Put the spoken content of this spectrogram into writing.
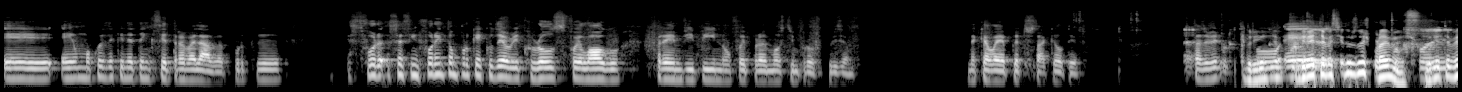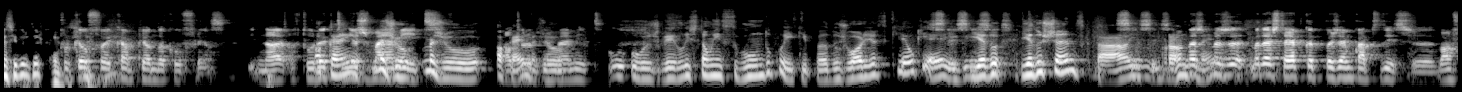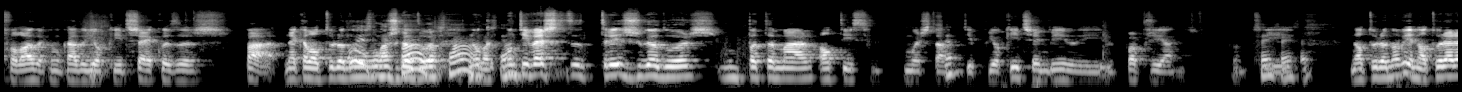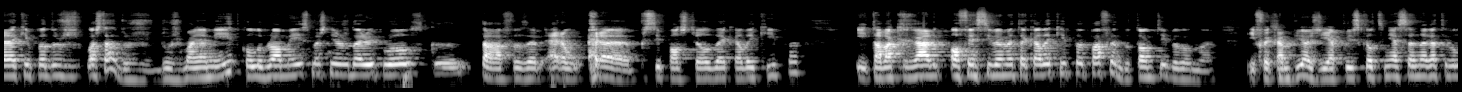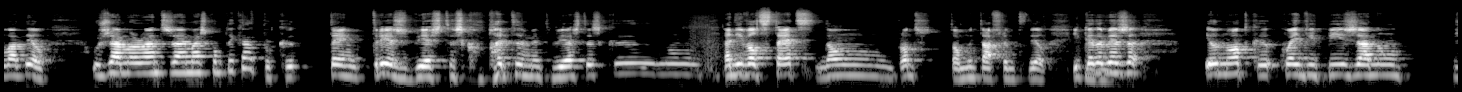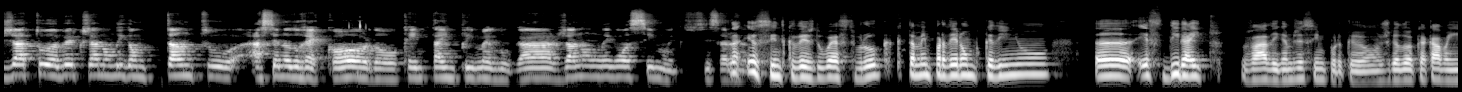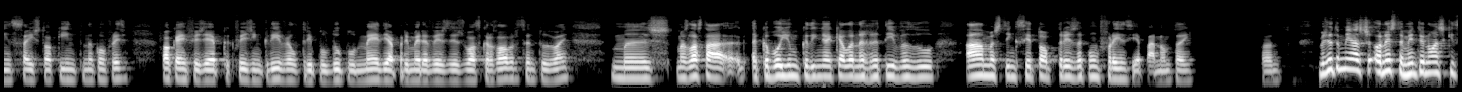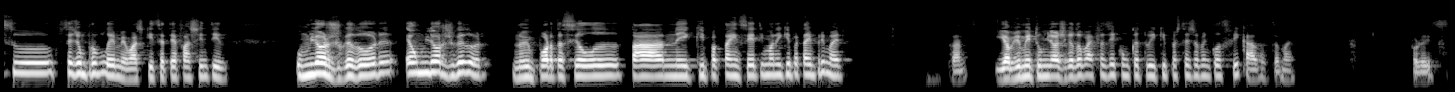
é, é uma coisa que ainda tem que ser trabalhada, porque se, for, se assim for, então porquê que o Derrick Rose foi logo para MVP e não foi para Most Improved, por exemplo? Naquela época de destaque que ele teve. Estás a ver? Poderia, tipo, poderia é... ter vencido os dois prémios. Foi... Poderia ter vencido os dois prémios. Porque ele foi campeão da conferência. E na altura okay, que tinhas Miami Mas o, ok, mas o, os Grizzlies estão em segundo com a equipa dos Warriors, que é o que é. Sim, sim, e, a do, sim, e a do Suns, que está pronto. Mas, né? mas, mas desta época, depois é um bocado tu dizes. Vamos falar daqui um bocado do Jokic, já é coisas pá, naquela altura não um jogador. Está, não, não, tiveste três jogadores num patamar altíssimo, como este está, tipo Jokic, Embiid e o próprio Giannis. Pronto, sim, e, sim, sim. Na altura não havia, na altura era a equipa dos, lá está, dos, dos Miami Heat, com o LeBron Mace, mas tinha o Derrick Rose que estava a fazer, era, era a principal estrela daquela equipa e estava a carregar ofensivamente aquela equipa para a frente, do Tom Thibodeau, não é? E foi campeões, e é por isso que ele tinha essa narrativa do lado dele. O Jamarant já é mais complicado, porque tem três bestas completamente bestas que não, a nível de stats não, pronto, estão muito à frente dele. E cada uhum. vez eu noto que com o MVP já não já estou a ver que já não ligam tanto à cena do recorde ou quem está em primeiro lugar, já não ligam assim muito, sinceramente. Eu sinto que desde o Westbrook que também perderam um bocadinho uh, esse direito, vá, digamos assim, porque um jogador que acaba em sexto ou quinto na conferência, ok, fez a época que fez incrível, triplo-duplo, média, a primeira vez desde o Oscar Robertson, tudo bem, mas, mas lá está, acabou aí um bocadinho aquela narrativa do ah, mas tem que ser top 3 da conferência, pá, não tem. Pronto. Mas eu também acho, honestamente, eu não acho que isso seja um problema. Eu acho que isso até faz sentido. O melhor jogador é o melhor jogador. Não importa se ele está na equipa que está em sétimo ou na equipa que está em primeiro. Pronto. E obviamente o melhor jogador vai fazer com que a tua equipa esteja bem classificada também. Por isso.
